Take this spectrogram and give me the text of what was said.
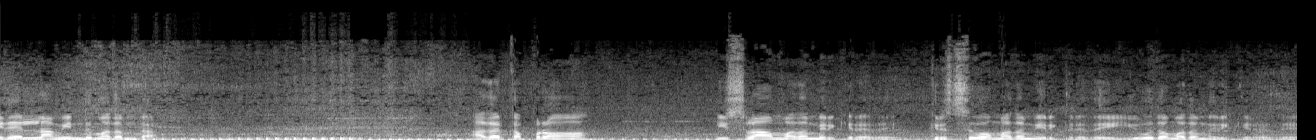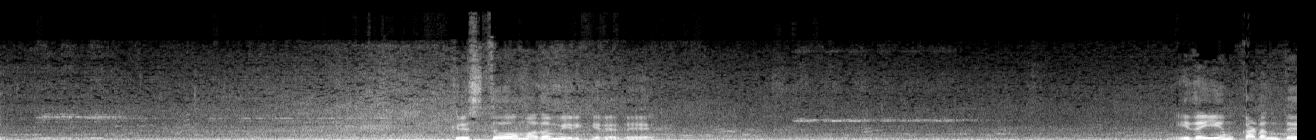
இதெல்லாம் இந்து மதம் தான் அதற்கப்புறம் இஸ்லாம் மதம் இருக்கிறது கிறிஸ்துவ மதம் இருக்கிறது யூத மதம் இருக்கிறது கிறிஸ்துவ மதம் இருக்கிறது. இதையும் கடந்து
